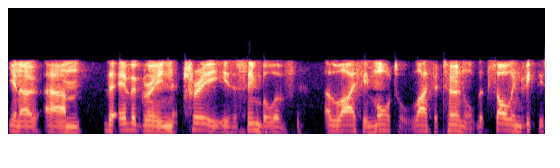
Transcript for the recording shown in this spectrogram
you know, um, the evergreen tree is a symbol of a life immortal, life eternal, that Sol Invictus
